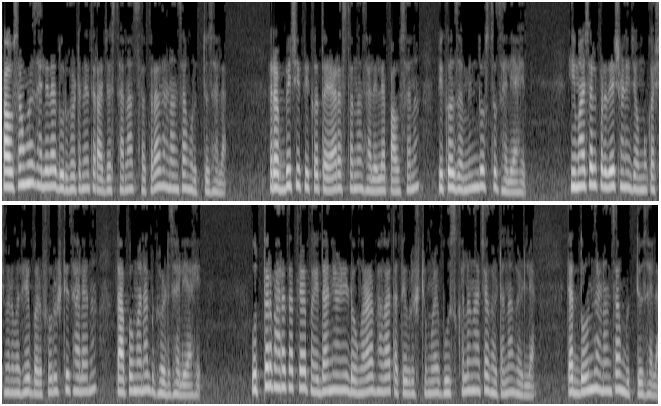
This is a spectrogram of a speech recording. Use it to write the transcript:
पावसामुळे झालेल्या दुर्घटनेत राजस्थानात सतरा जणांचा मृत्यू झाला. रब्बीची पिकं तयार असताना झालेल्या पावसानं पिकं जमीनदोस्त झाली आहेत. हिमाचल प्रदेश आणि जम्मू काश्मीरमध्ये बर्फवृष्टी झाल्यानं तापमानात घट झाली आहे. उत्तर भारतातल्या मैदानी आणि डोंगराळ भागात अतिवृष्टीमुळे भूस्खलनाच्या घटना घडल्या. त्यात दोन जणांचा मृत्यू झाला.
